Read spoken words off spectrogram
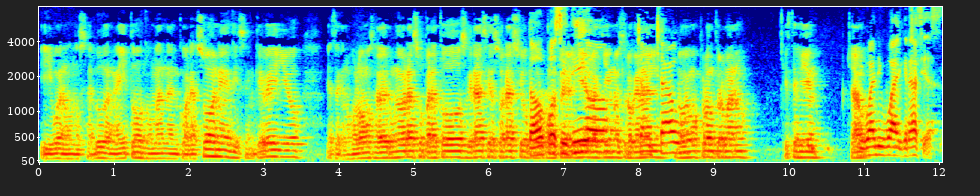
Y bueno, nos saludan ahí todos, nos mandan corazones, dicen que bello. Y hasta que nos volvamos a ver, un abrazo para todos. Gracias Horacio todo por positivo. aquí en nuestro canal. Nos vemos pronto, hermano. Que estés bien. Chao. Igual, igual, gracias.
